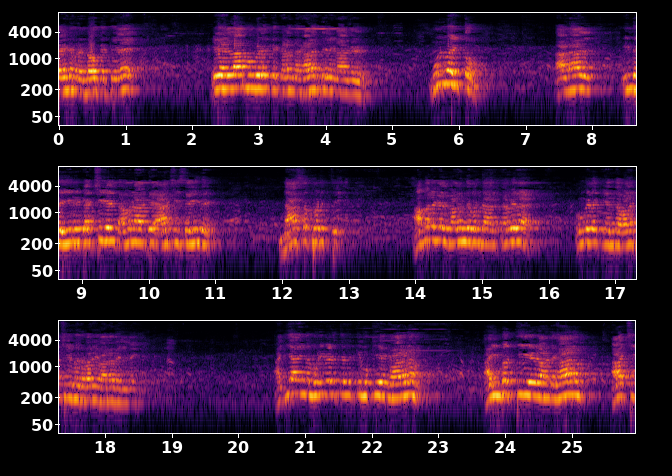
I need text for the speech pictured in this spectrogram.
வேண்டும் என்ற நோக்கத்திலே இதெல்லாம் உங்களுக்கு கடந்த காலத்திலே நாங்கள் முன்வைத்தோம். ஆனால் இந்த இரு கட்சிகள் தமிழ்நாட்டை ஆட்சி செய்து நாசப்படுத்தி அவர்கள் வளர்ந்து வந்தார் தவிர உங்களுக்கு எந்த வளர்ச்சியும் இதுவரை வரவில்லை. ஐயா இந்த முடிவெடுத்ததற்கு முக்கிய காரணம் ஐம்பத்தி ஏழு ஆண்டு காலம் ஆட்சி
